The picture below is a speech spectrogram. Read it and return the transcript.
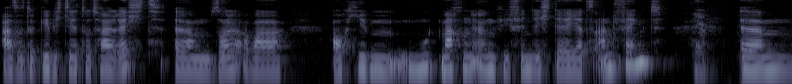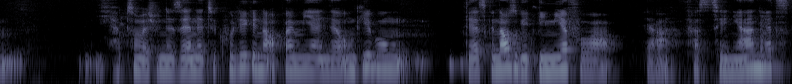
also da gebe ich dir total recht, ähm, soll aber auch jedem Mut machen, irgendwie finde ich, der jetzt anfängt. Ja. Ähm, ich habe zum Beispiel eine sehr nette Kollegin auch bei mir in der Umgebung, der es genauso geht wie mir vor ja, fast zehn Jahren jetzt,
